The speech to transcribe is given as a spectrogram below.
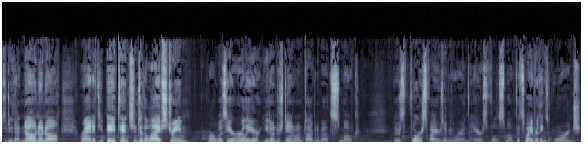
to do that. No, no, no. Ryan, if you pay attention to the live stream or was here earlier, you'd understand what I'm talking about smoke. There's forest fires everywhere and the air's full of smoke. That's why everything's orange.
